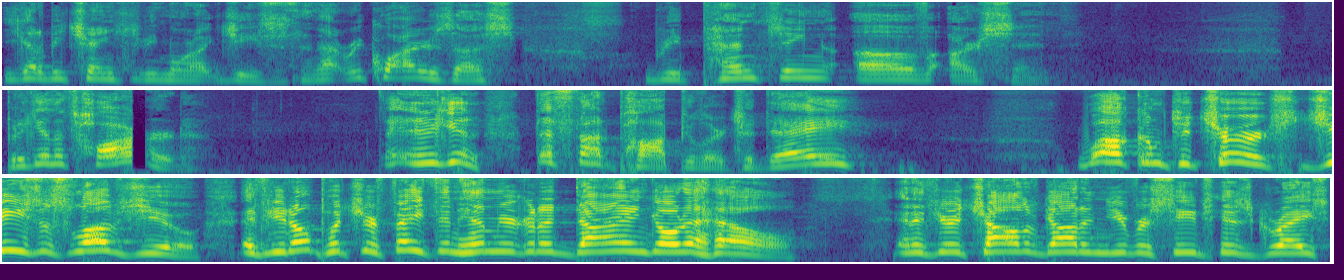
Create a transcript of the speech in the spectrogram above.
You got to be changed to be more like Jesus. And that requires us repenting of our sin. But again, it's hard. And again, that's not popular today. Welcome to church. Jesus loves you. If you don't put your faith in him, you're going to die and go to hell. And if you're a child of God and you've received His grace,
